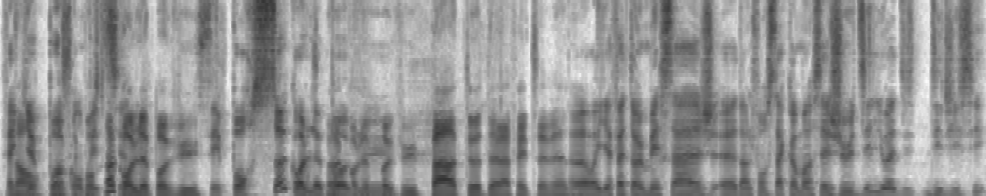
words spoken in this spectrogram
Fait non, qu'il n'y a pas c'est pour ça qu'on l'a pas vu. C'est pour ça qu'on l'a pas ça qu'on l'a vu. pas vu pas tout de la fin de semaine. Euh, ouais, il a fait un message. euh, dans le fond, ça commençait jeudi, le USDGC.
